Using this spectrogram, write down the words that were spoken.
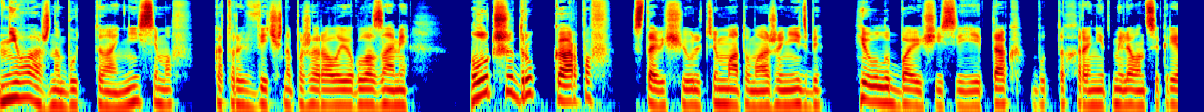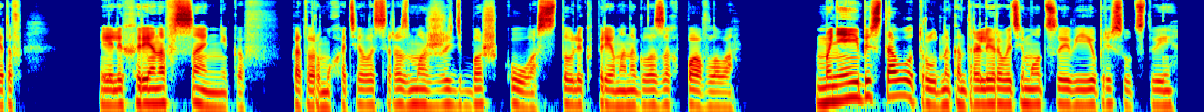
Неважно, будь то Анисимов, который вечно пожирал ее глазами, лучший друг Карпов, ставящий ультиматумы о женитьбе и улыбающийся ей так, будто хранит миллион секретов, или хренов Санников, которому хотелось размозжить башку, а столик прямо на глазах Павлова. Мне и без того трудно контролировать эмоции в ее присутствии,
